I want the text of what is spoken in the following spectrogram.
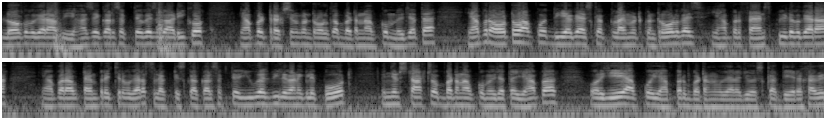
लॉक वगैरह आप यहाँ से कर सकते हो इस गाड़ी को। यहाँ पर ट्रैक्शन कंट्रोल का बटन आपको मिल जाता है। यहाँ पर ऑटो आपको दिया गया इसका क्लाइमेट कंट्रोल का यहाँ पर फ़ैन स्पीड वगैरह, यहाँ पर आप टेम्परेचर वगैरह सेलेक्ट इसका कर सकते हो। यूएसबी लगाने के लिए port engine start stop button आपको मिल जाता है यहाँ पर। और ये आपको यहाँ पर बटन वगैरह जो इसका दे रखा है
